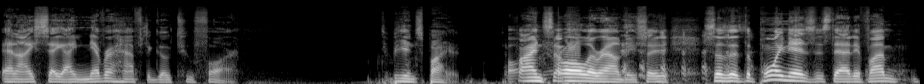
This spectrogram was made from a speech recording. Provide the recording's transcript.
and I say I never have to go too far to be inspired. To all, find something all around me. So, so the the point is, is that if I'm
